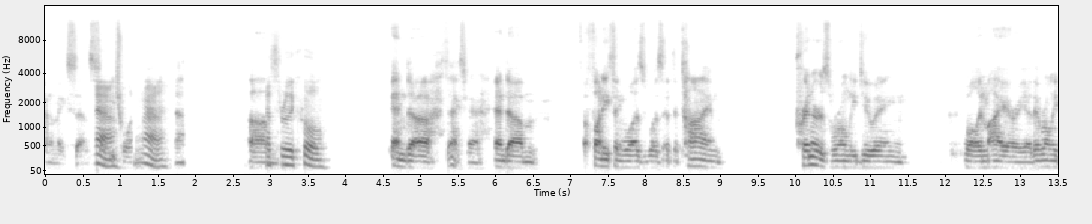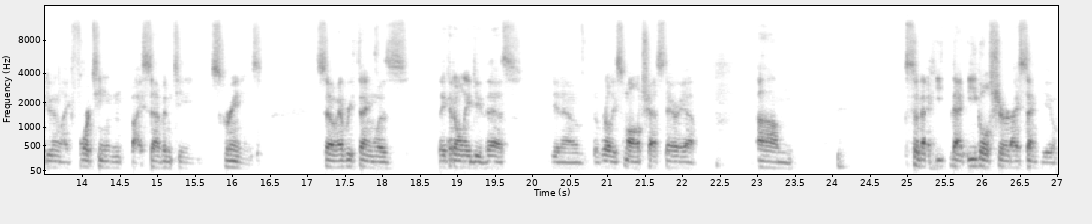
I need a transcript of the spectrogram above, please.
kind of makes sense. Yeah. So each one. Yeah. Um, That's really cool. and uh thanks man and um a funny thing was was at the time printers were only doing well in my area they were only doing like 14 by 17 screens so everything was they could only do this you know the really small chest area um so that e- that eagle shirt i sent you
